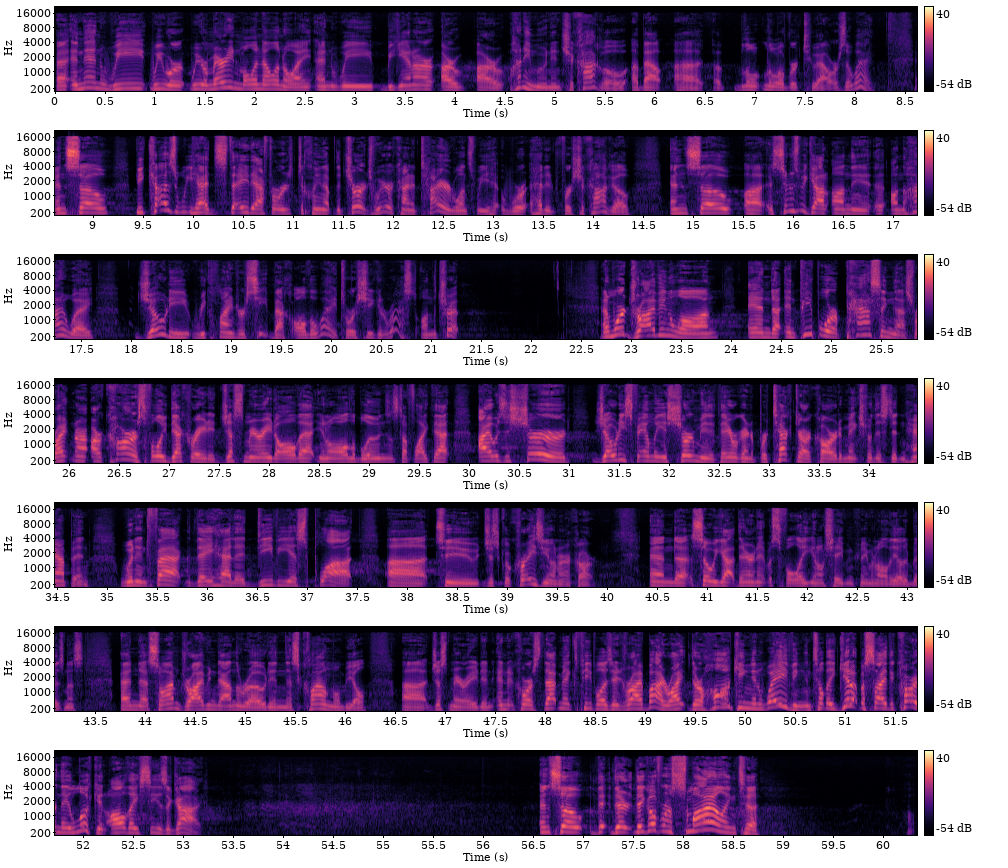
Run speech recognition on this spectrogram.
uh, and then we, we, were, we were married in Mullen, Illinois, and we began our, our, our honeymoon in Chicago about uh, a little, little over two hours away. And so, because we had stayed afterwards to clean up the church, we were kind of tired once we were headed for Chicago. And so, uh, as soon as we got on the, uh, on the highway, Jody reclined her seat back all the way to where she could rest on the trip. And we're driving along, and, uh, and people are passing us, right? And our, our car is fully decorated, just married, all that, you know, all the balloons and stuff like that. I was assured, Jody's family assured me that they were going to protect our car to make sure this didn't happen, when in fact they had a devious plot uh, to just go crazy on our car. And uh, so we got there and it was fully, you know, shaving cream and all the other business. And uh, so I'm driving down the road in this clownmobile, uh, just married. And, and of course, that makes people, as they drive by, right, they're honking and waving until they get up beside the car and they look and all they see is a guy. and so they go from smiling to,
